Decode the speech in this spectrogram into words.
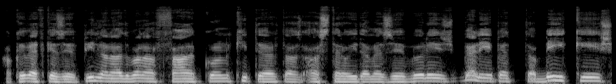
A következő pillanatban a Falcon kitört az aszteroida mezőből, és belépett a békés,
